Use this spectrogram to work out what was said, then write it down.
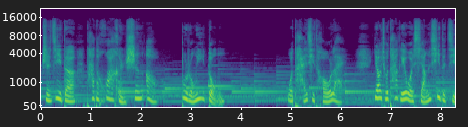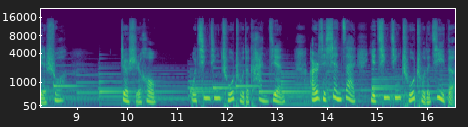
只记得他的话很深奥，不容易懂。我抬起头来，要求他给我详细的解说。这时候，我清清楚楚的看见，而且现在也清清楚楚的记得，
